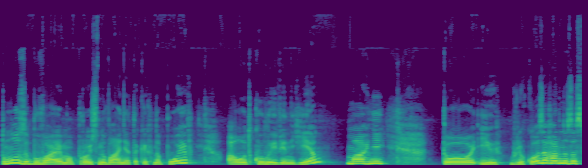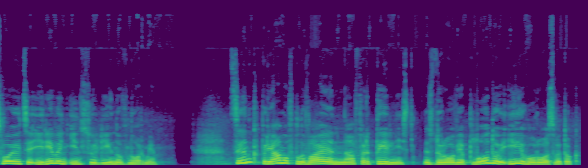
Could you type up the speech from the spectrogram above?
Тому забуваємо про існування таких напоїв. А от коли він є, магній, то і глюкоза гарно засвоюється, і рівень інсуліну в нормі. Цинк прямо впливає на фертильність, здоров'я плоду і його розвиток.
